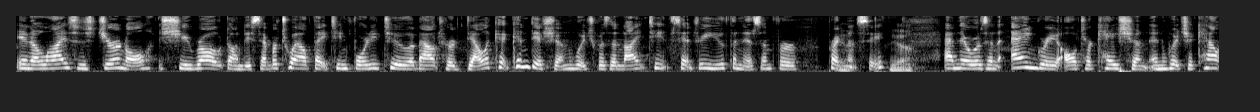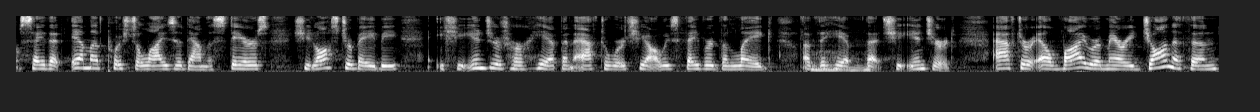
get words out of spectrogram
In Eliza's journal, she wrote on December 12, 1842, about her delicate condition, which was a 19th century euphemism for pregnancy. Yeah. yeah. And there was an angry altercation in which accounts say that Emma pushed Eliza down the stairs. She lost her baby. She injured her hip, and afterwards she always favored the leg of the mm. hip that she injured. After Elvira married Jonathan,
